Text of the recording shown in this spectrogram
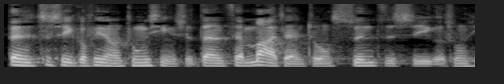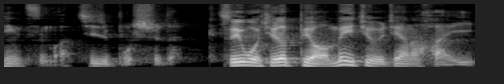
但是这是一个非常中性词，但是在骂战中，孙子是一个中性词吗？其实不是的。所以我觉得表妹就有这样的含义。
